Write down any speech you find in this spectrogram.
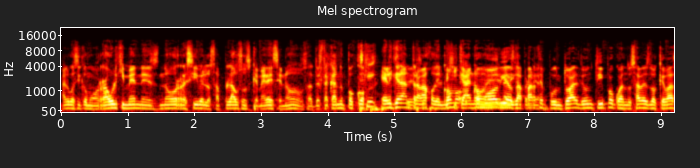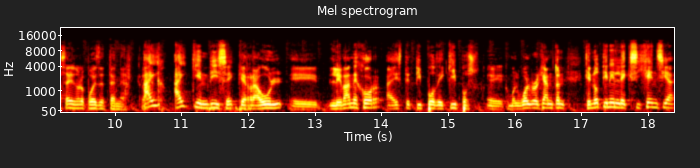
algo así como Raúl Jiménez no recibe los aplausos que merece, ¿no? O sea, destacando un poco el gran Sí, trabajo sí. del ¿Cómo- mexicano. ¿Cómo odias Liga la, parte? Puntual de un tipo cuando sabes lo que va a hacer y no lo puedes detener? Hay, hay quien dice que Raúl eh, le va mejor a este tipo de equipos eh, como el Wolverhampton, que no tienen la exigencia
